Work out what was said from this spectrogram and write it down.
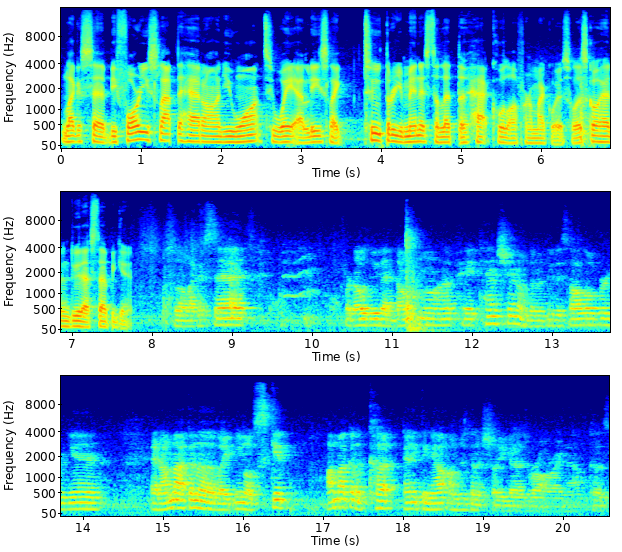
like i said before you slap the hat on you want to wait at least like two three minutes to let the hat cool off from the microwave. So let's go ahead and do that step again. So like i said for those of you that don't know how to pay attention i'm gonna do this all over again. And i'm not gonna like you know skip i'm not gonna cut anything out i'm just gonna show you guys raw right now because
